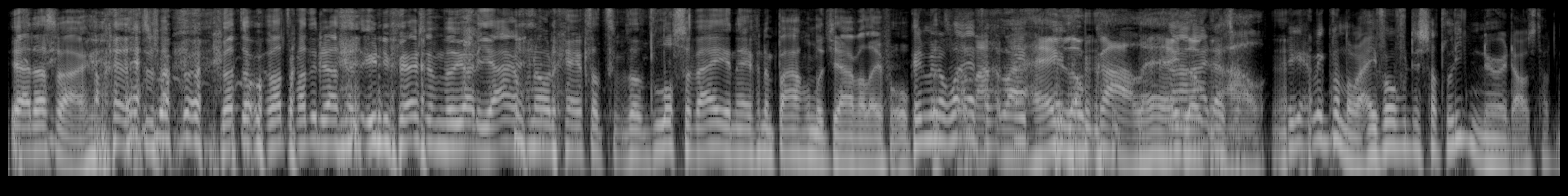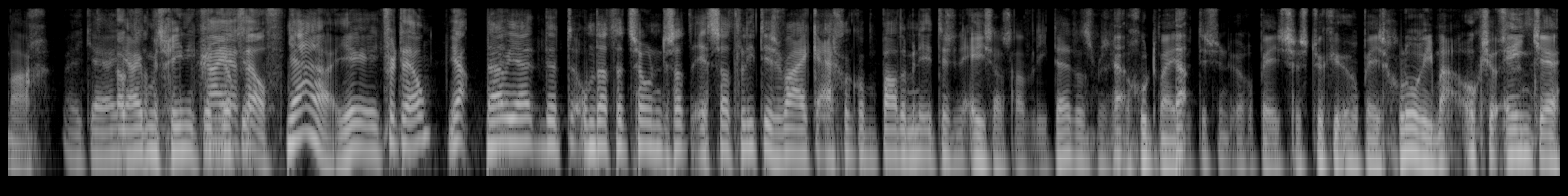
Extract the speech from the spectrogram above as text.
Ja, dat is waar. Dat is waar. wat, wat, wat inderdaad het universum miljarden jaren voor nodig heeft, dat, dat lossen wij in even een paar honderd jaar wel even op. Kunnen we nog wel even, Maar, maar even- heel lokaal, hè? Heel Ja, dat is- lokaal. ik, ik wil nog even over de satellietnerden als dat mag. Weet je, jij misschien. Ik Ga jij zelf? Ja, je, ik- Vertel. Ja. nou ja, dat, omdat het zo'n sat- satelliet is waar ik eigenlijk op een bepaalde manier. Het is een ESA-satelliet, hè? dat is misschien Ja. wel goed, maar Ja. het is een Europees een stukje Europese glorie. Maar ook zo eentje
